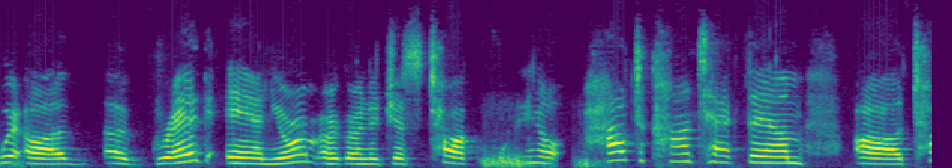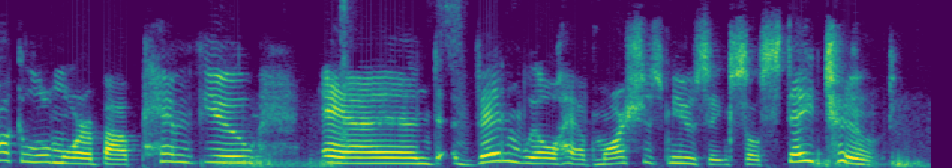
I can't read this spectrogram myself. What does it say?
uh, uh, Greg and Yoram are going to just talk, you know, how to contact them, uh, talk a little more about PenVeu, and then we'll have Marcia's music. So stay tuned.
